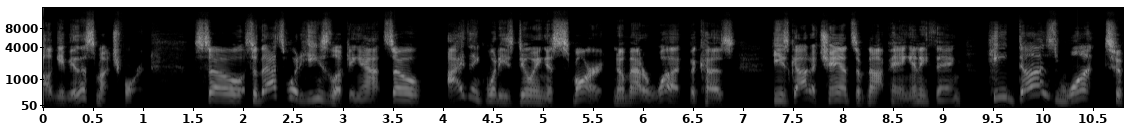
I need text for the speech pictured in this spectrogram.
I'll give you this much for it. So, so that's what he's looking at. So I think what he's doing is smart no matter what, because he's got a chance of not paying anything. He does want to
